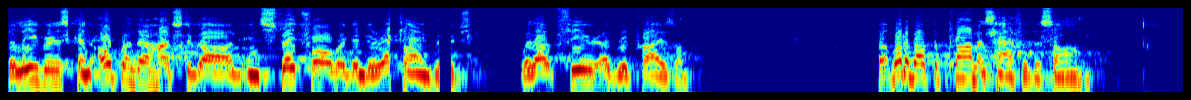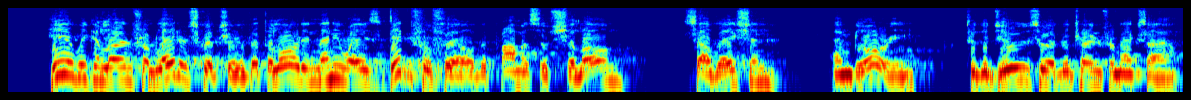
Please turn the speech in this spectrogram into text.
believers can open their hearts to God in straightforward and direct language without fear of reprisal. But what about the promise half of the psalm? Here we can learn from later scripture that the Lord in many ways did fulfill the promise of shalom, salvation, and glory to the Jews who had returned from exile.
